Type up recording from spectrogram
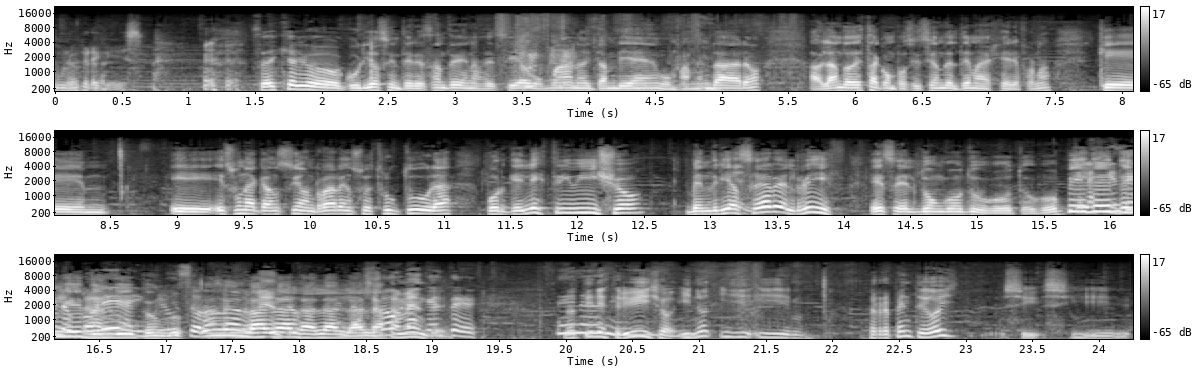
uno cree que es. ¿Sabes qué algo curioso, interesante que nos decía Guzmán hoy también, Guzmán Mendaro, hablando de esta composición del tema de Hereford. Que eh, es una canción rara en su estructura porque el estribillo vendría a ser el riff. Es el dungu tugu tugu. Que la la, la, la, la, la, la, En la, los la. shows la Exactamente. No tiene estribillo y no y, y de repente hoy si, si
